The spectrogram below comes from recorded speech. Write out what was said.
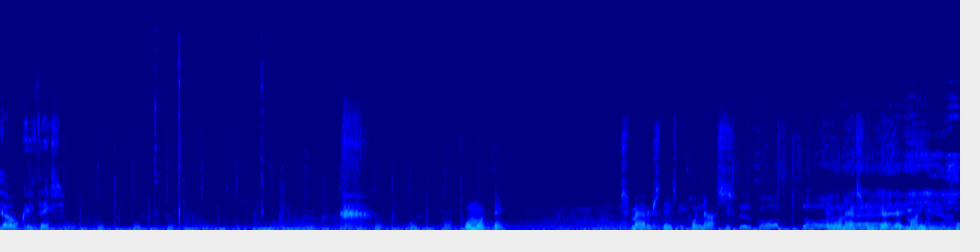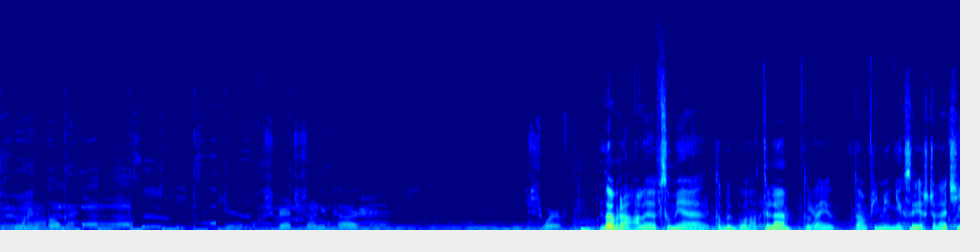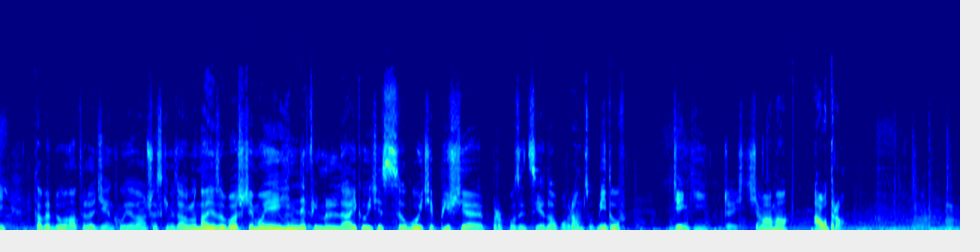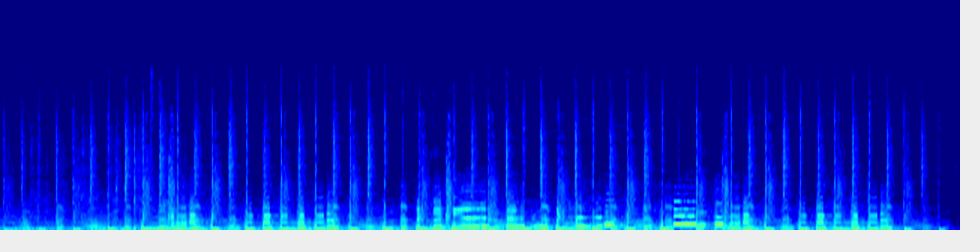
Yeah, okay, thanks. One more thing. This matter stays between us. Anyone asks where you got that money, we want it at poker. Scratches on your car. You swerved. Dobra, ale w sumie to by było na tyle. Tutaj tam filmik niech sobie jeszcze leci. To by było na tyle. Dziękuję wam wszystkim za oglądanie. Zobaczcie moje inne filmy. Lajkujcie, subujcie, piszcie propozycje do pogromców mitów. Dzięki, cześć, siemano, outro.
